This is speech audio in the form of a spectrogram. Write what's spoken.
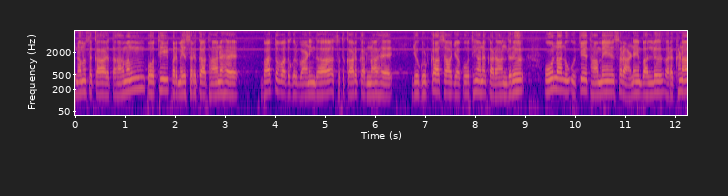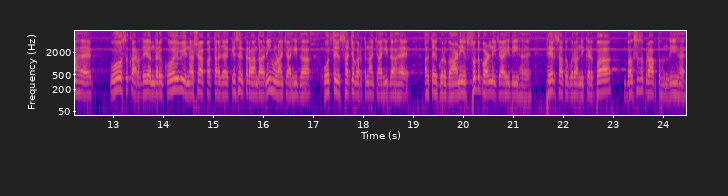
ਨਮਸਕਾਰ ਤਾਮੰ ਪੋਥੀ ਪਰਮੇਸ਼ਰ ਕਾ ਥਾਨ ਹੈ, ਵੱਧ ਤੋਂ ਵੱਧ ਗੁਰਬਾਣੀ ਦਾ ਸਤਿਕਾਰ ਕਰਨਾ ਹੈ। ਜੋ ਗੁਟਕਾ ਸਾਹਿਬ ਜਾਂ ਪੋਥੀਆਂ ਨਾ ਘਰਾਂ ਅੰਦਰ, ਉਹਨਾਂ ਨੂੰ ਉੱਚੇ ਥਾਵੇਂ ਸਰਾਣੇ ਵੱਲ ਰੱਖਣਾ ਹੈ। ਉਸ ਘਰ ਦੇ ਅੰਦਰ ਕੋਈ ਵੀ ਨਸ਼ਾ ਪੱਤਾ ਜਾਂ ਕਿਸੇ ਤਰ੍ਹਾਂ ਦਾ ਨਹੀਂ ਹੋਣਾ ਚਾਹੀਦਾ। ਉੱਥੇ ਸੱਚ ਵਰਤਣਾ ਚਾਹੀਦਾ ਹੈ ਅਤੇ ਗੁਰਬਾਣੀ ਸੁੱਧ ਪੜ੍ਹਨੀ ਚਾਹੀਦੀ ਹੈ। ਫਿਰ ਸਤਿਗੁਰਾਂ ਦੀ ਕਿਰਪਾ ਬਖਸ਼ਿਸ਼ ਪ੍ਰਾਪਤ ਹੁੰਦੀ ਹੈ।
